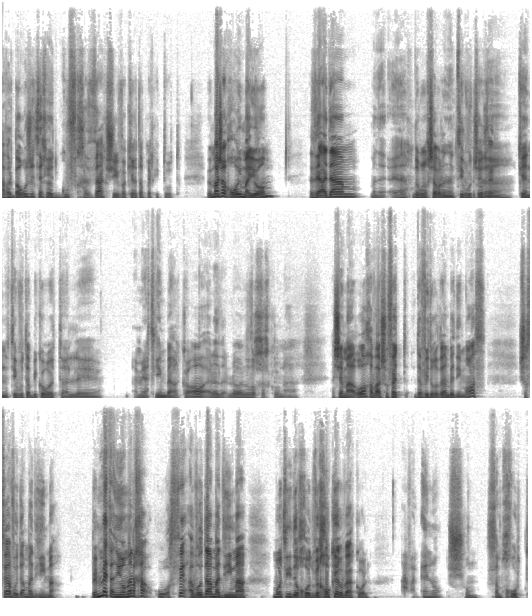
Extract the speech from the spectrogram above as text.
אבל ברור שצריך להיות גוף חזק שיבקר את הפרקליטות. ומה שאנחנו רואים היום, זה אדם, אנחנו מדברים עכשיו על הנציבות של. ה- כן, נציבות הביקורת על אה, המייצגים בערכאות, לא, לא, לא זוכר איך קוראים לה, השם הארוך, אבל השופט דוד רוזן בדימוס, שעושה עבודה מדהימה. באמת, אני אומר לך, הוא עושה עבודה מדהימה, מוציא דוחות וחוקר והכל, אבל אין לו שום סמכות.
